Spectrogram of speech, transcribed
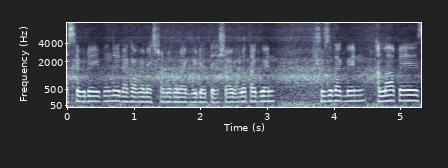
আজকে ভিডিও এই পর্যন্তই। দেখা হবে নেক্সট অন্য কোনো এক ভিডিওতে সবাই ভালো থাকবেন, সুস্থ থাকবেন। আল্লাহ হাফেজ।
